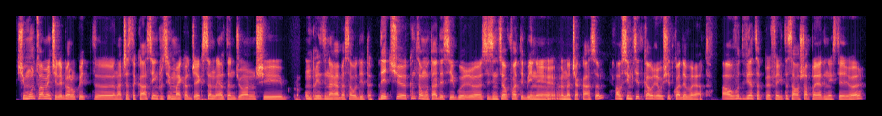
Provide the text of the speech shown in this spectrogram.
și mulți oameni celebri au locuit uh, în această casă, inclusiv Michael Jackson, Elton John și un prinț din Arabia Saudită. Deci, uh, când s-au mutat, desigur, se simțeau foarte bine în acea casă, au simțit că au reușit cu adevărat au avut viața perfectă sau așa părea din exterior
